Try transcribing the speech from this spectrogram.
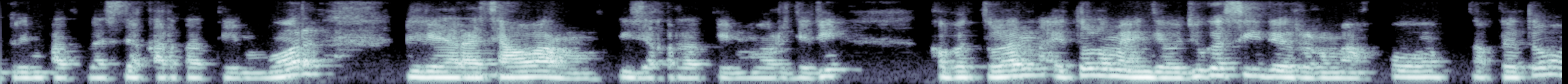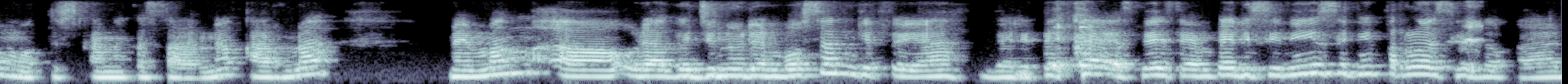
Negeri 14 Jakarta Timur, di daerah. Cawang, di Jakarta Timur. Jadi kebetulan itu lumayan jauh juga sih dari rumahku. Waktu itu memutuskan ke sana karena memang, eee, udah agak jenuh dan bosan gitu ya, dari TK, SD, SMP di sini sini terus gitu kan.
